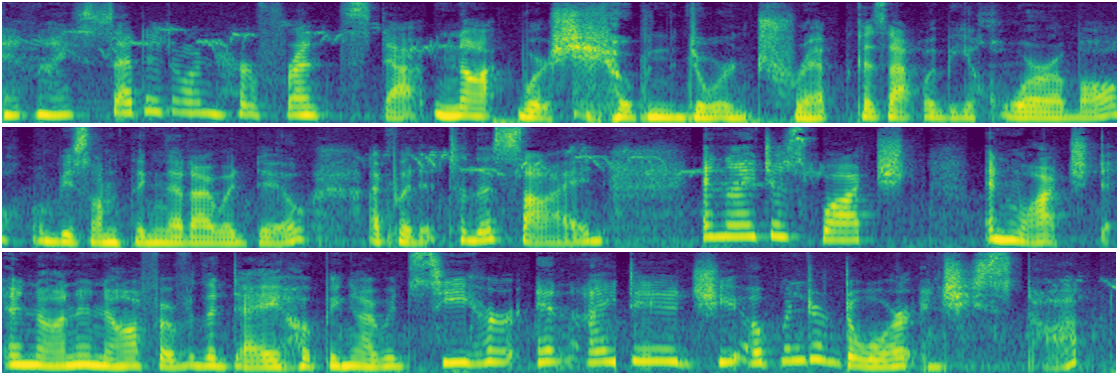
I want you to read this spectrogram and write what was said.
And I set it on her front step, not where she'd open the door and trip because that would be horrible. It would be something that I would do. I put it to the side and I just watched and watched and on and off over the day, hoping I would see her. And I did. She opened her door and she stopped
